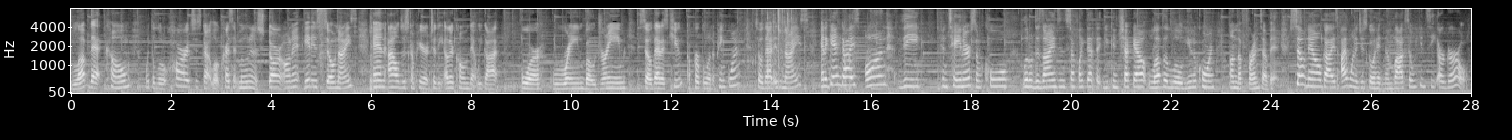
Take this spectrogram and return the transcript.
Love that comb with the little hearts. It's got a little crescent moon and a star on it. It is so nice. And I'll just compare it to the other comb that we got for Rainbow Dream. So that is cute, a purple and a pink one. So that is nice. And again, guys, on the container, some cool little designs and stuff like that that you can check out. Love the little unicorn on the front of it. So now, guys, I want to just go ahead and unbox so we can see our girl.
